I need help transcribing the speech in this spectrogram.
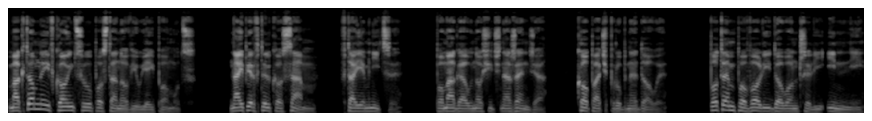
McTomney w końcu postanowił jej pomóc. Najpierw tylko sam, w tajemnicy. Pomagał nosić narzędzia, kopać próbne doły. Potem powoli dołączyli inni.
